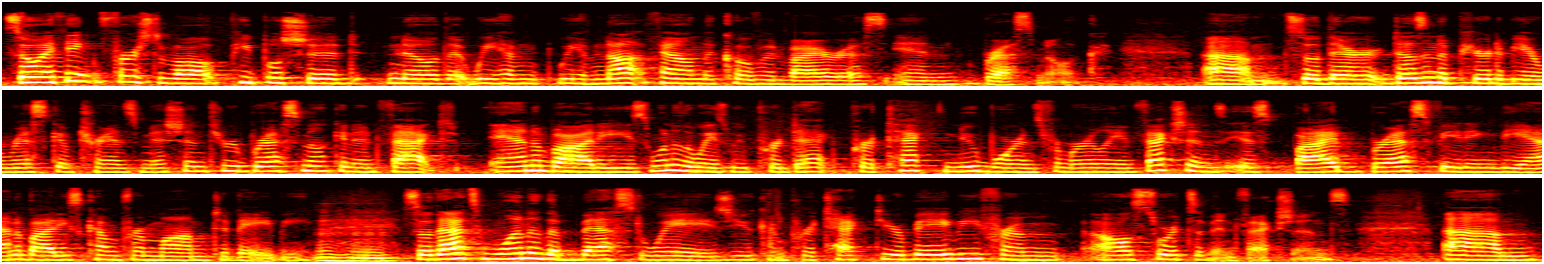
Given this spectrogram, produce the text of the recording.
So I think first of all, people should know that we have we have not found the COVID virus in breast milk. Um, so there doesn't appear to be a risk of transmission through breast milk, and in fact, antibodies. One of the ways we protect protect newborns from early infections is by breastfeeding. The antibodies come from mom to baby. Mm-hmm. So that's one of the best ways you can protect your baby from all sorts of infections. Um,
